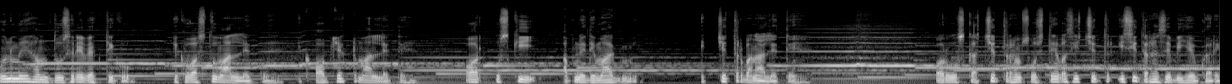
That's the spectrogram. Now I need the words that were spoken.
उनमें हम दूसरे व्यक्ति को एक वस्तु मान लेते हैं, एक ऑब्जेक्ट मान लेते हैं और उसकी अपने दिमाग में एक चित्र बना लेते हैं। और उसका चित्र हम सोचते हैं, बस ये चित्र इसी तरह से बिहेव करे।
